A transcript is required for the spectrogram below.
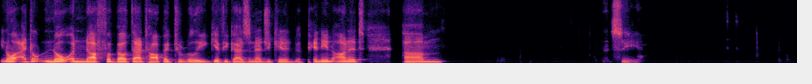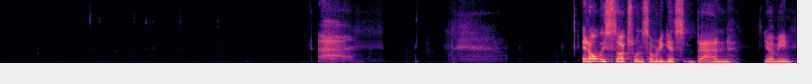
you know, I don't know enough about that topic to really give you guys an educated opinion on it. Um, let's see. It always sucks when somebody gets banned. You know what I mean?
